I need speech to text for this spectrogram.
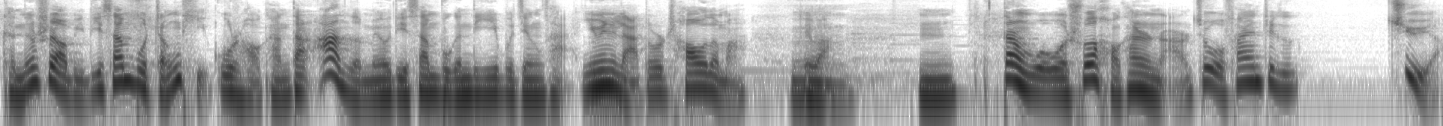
肯定是要比第三部整体故事好看，但是案子没有第三部跟第一部精彩，因为那俩都是抄的嘛，对吧？嗯，但是我我说的好看是哪儿？就我发现这个剧啊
